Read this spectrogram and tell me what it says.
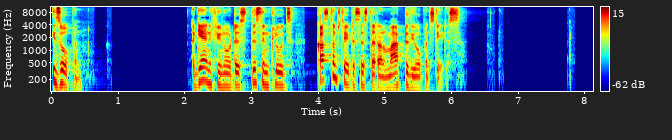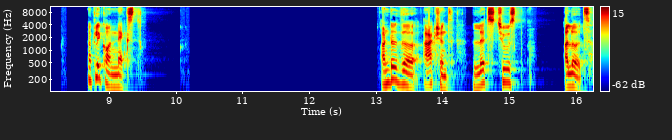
is open. Again, if you notice, this includes custom statuses that are mapped to the open status. Now click on next. Under the actions, let's choose alerts.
